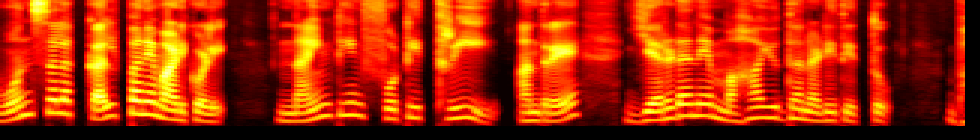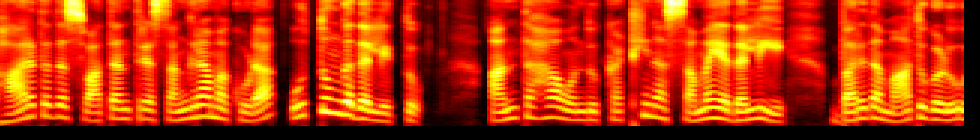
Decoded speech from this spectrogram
ಒಂದ್ಸಲ ಕಲ್ಪನೆ ಮಾಡಿಕೊಳ್ಳಿ. ನೈನ್ಟೀನ್ ಫೋರ್ಟಿ ತ್ರೀ ಅಂದ್ರೆ ಎರಡನೇ ಮಹಾಯುದ್ಧ ನಡೀತಿತ್ತು. ಭಾರತದ ಸ್ವಾತಂತ್ರ್ಯ ಸಂಗ್ರಾಮ ಕೂಡ ಉತ್ತುಂಗದಲ್ಲಿತ್ತು. ಅಂತಹ ಒಂದು ಕಠಿಣ ಸಮಯದಲ್ಲಿ ಬರೆದ ಮಾತುಗಳು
